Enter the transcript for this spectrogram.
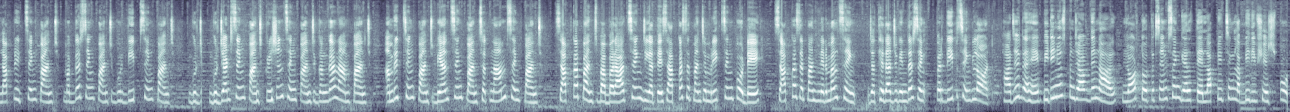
ਲਵਪ੍ਰੀਤ ਸਿੰਘ ਪੰਚ ਮੱਗਰ ਸਿੰਘ ਪੰਚ, ਗੁਰਦੀਪ ਸਿੰਘ ਪੰਚ, ਗੁਰਜ- ਗੁਰਜੰਟ ਸਿੰਘ ਪੰਚ, ਕ੍ਰਿਸ਼ਨ ਸਿੰਘ ਪੰਚ ਗੰਗਾ ਰਾਮ ਪੰਚ, ਅੰਮ੍ਰਿਤ ਸਿੰਘ ਪੰਚ, ਬੇਅੰਤ ਸਿੰਘ ਪੰਚ, ਸਤਨਾਮ ਸਿੰਘ ਪੰਚ, ਸਾਬਕਾ ਪੰਚ ਬਾਬਾ ਰਾਜ ਸਿੰਘ ਜੀ ਅਤੇ ਸਾਬਕਾ ਸਰਪੰਚ ਅਮਰੀਕ ਸਿੰਘ ਭੋਡੇ, ਸਾਬਕਾ ਸਰਪੰਚ ਨਿਰਮਲ ਸਿੰਘ, ਜਥੇਦਾਰ ਜੋਗਿੰਦਰ ਸਿੰਘ, ਪ੍ਰਦੀਪ ਸਿੰਘ ਲੋਟ। ਹਾਜ਼ਰ ਰਹੇ ਪੀਟੀ ਨਿਊਜ਼ ਪੰਜਾਬ ਦੇ ਨਾਲ, ਲੋਟ ਤੋਂ ਤਰਸੇਮ ਸਿੰਘ ਗਿੱਲ ਤੇ ਲਵਪ੍ਰੀਤ ਸਿੰਘ ਲੱਭੀ ਦੀ ਵਿਸ਼ੇਸ਼ ਰਿਪੋਰਟ।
